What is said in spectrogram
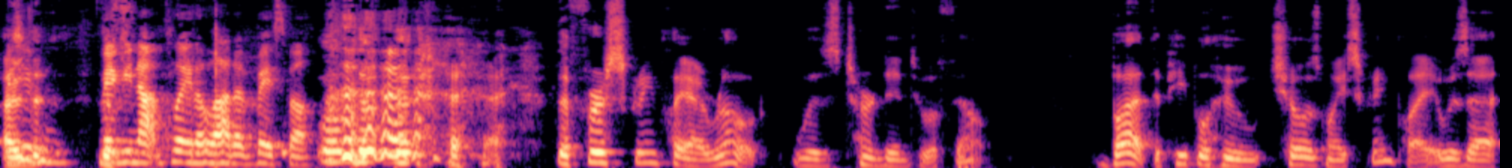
I, You've the, maybe not played a lot of baseball. well, the, the, the first screenplay I wrote was turned into a film, but the people who chose my screenplay it was a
